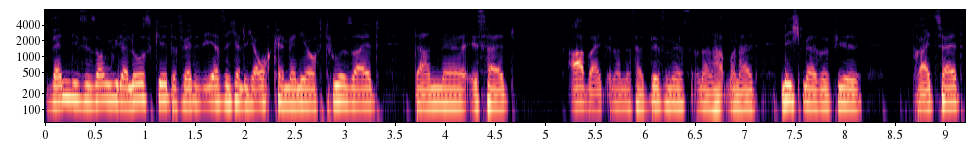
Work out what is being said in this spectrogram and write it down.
wenn die Saison wieder losgeht, das werdet ihr sicherlich auch kennen, wenn ihr auf Tour seid, dann äh, ist halt Arbeit und dann ist halt Business und dann hat man halt nicht mehr so viel Freizeit.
